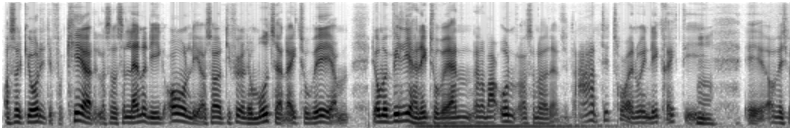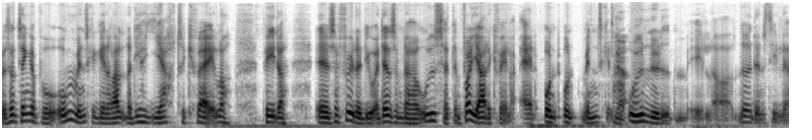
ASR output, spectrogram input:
og så gjorde de det forkert, eller sådan noget, så lander de ikke ordentligt, og så de føler, at det var modtageren, der ikke tog ved. Jamen, det var med vilje, han ikke tog ved. Han, han er bare ond og sådan noget der. Så, ah, det tror jeg nu egentlig ikke rigtigt. Mm. Øh, og hvis man så tænker på unge mennesker generelt, når de har hjertekvaler, Peter, øh, så føler de jo, at den, som der har udsat dem for hjertekvaler, er et ondt, ondt menneske, eller ja. har udnyttet dem, eller noget af den stil der.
